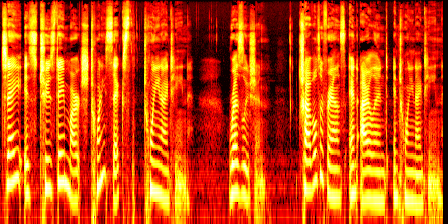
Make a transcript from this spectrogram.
Today is Tuesday, March 26th, 2019. Resolution Travel to France and Ireland in 2019.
